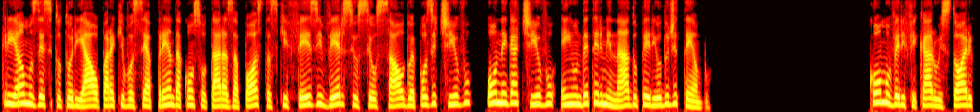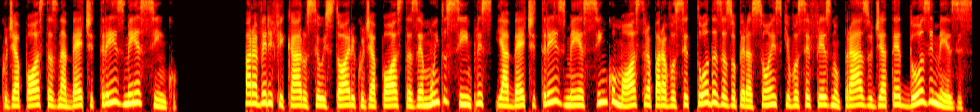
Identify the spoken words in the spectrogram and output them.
criamos esse tutorial para que você aprenda a consultar as apostas que fez e ver se o seu saldo é positivo ou negativo em um determinado período de tempo. Como verificar o histórico de apostas na Bet365? Para verificar o seu histórico de apostas é muito simples e a Bet365 mostra para você todas as operações que você fez no prazo de até 12 meses.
